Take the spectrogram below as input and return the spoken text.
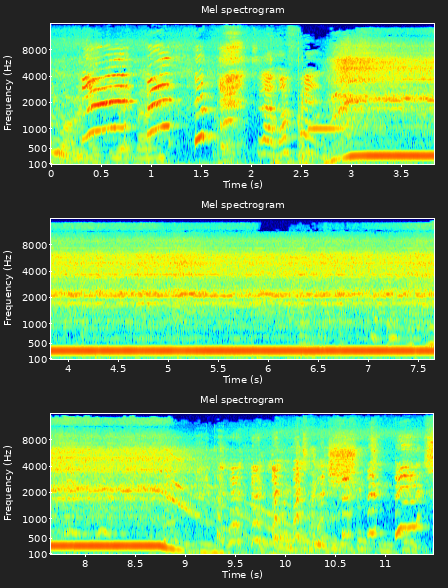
You are an idiot, man. It's like my friend. I'm gonna take a shit in peace.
